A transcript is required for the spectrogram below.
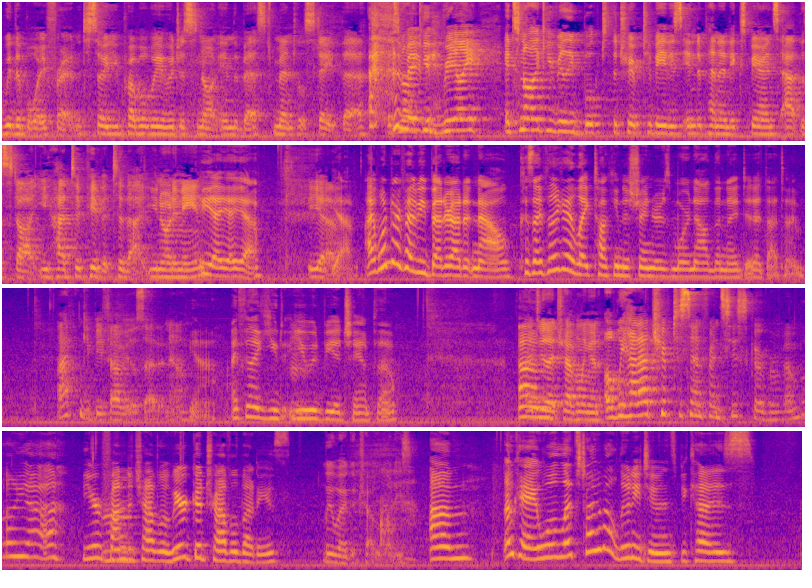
with a boyfriend, so you probably were just not in the best mental state there. It's not like you really. It's not like you really booked the trip to be this independent experience at the start. You had to pivot to that. You know what I mean? yeah, yeah, yeah. Yeah. Yeah. I wonder if I'd be better at it now because I feel like I like talking to strangers more now than I did at that time. I think you'd be fabulous at it now. Yeah. I feel like you would you would be a champ though. I Um, do like traveling on. Oh, we had our trip to San Francisco. Remember? Oh yeah, you're fun to travel. We were good travel buddies. We were good travel buddies. Um, okay, well, let's talk about Looney Tunes because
